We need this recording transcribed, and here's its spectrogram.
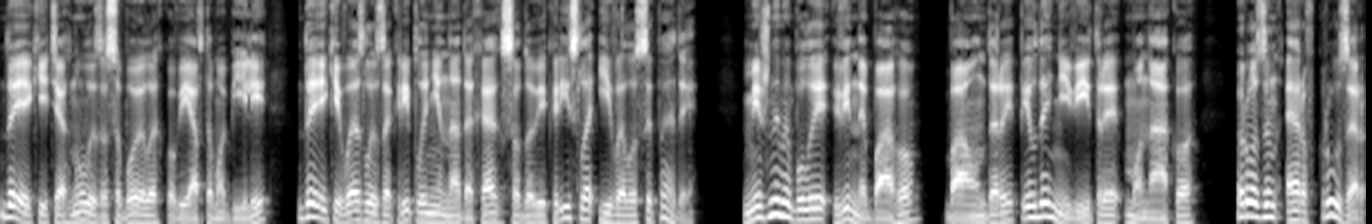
деякі тягнули за собою легкові автомобілі, деякі везли закріплені на дахах садові крісла і велосипеди. Між ними були Віннебаго, Баундери, Південні Вітри, Монако, Розен Ерф Крузер,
